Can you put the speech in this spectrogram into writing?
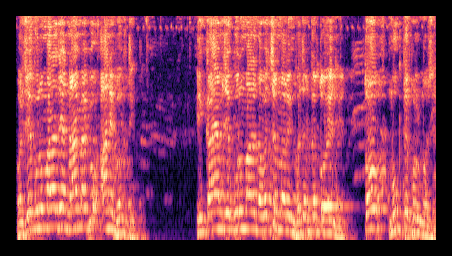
પણ જે ગુરુ મહારાજે નામ આપ્યું, આને ભક્તિ. એ કાયમ જે ગુરુ મહારાજના વચનમાં રહીને ભજન કરતો હોય ને, તો મુક્તિ ફૂલમાં છે.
